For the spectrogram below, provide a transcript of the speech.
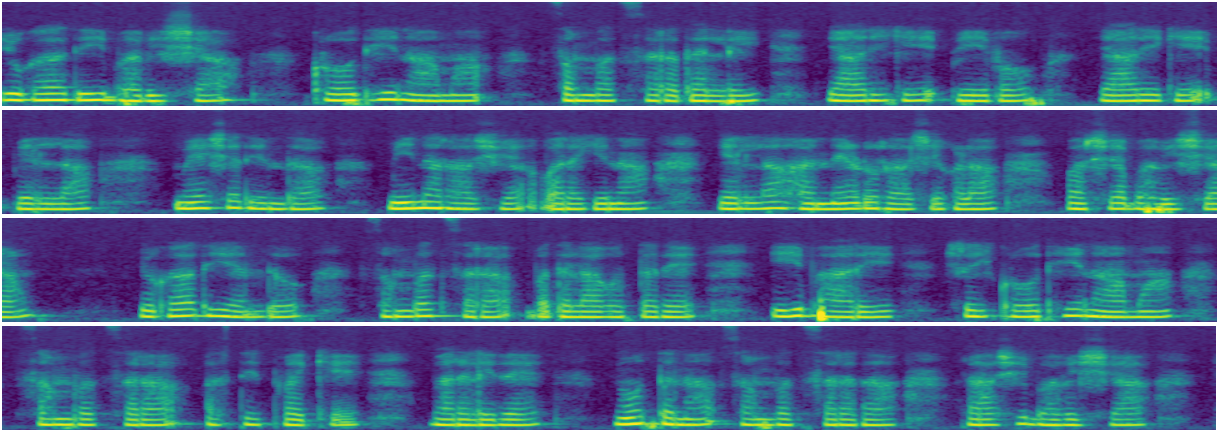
ಯುಗಾದಿ ಭವಿಷ್ಯ ಕ್ರೋಧಿನಾಮ ಸಂವತ್ಸರದಲ್ಲಿ ಯಾರಿಗೆ ಬೇವು, ಯಾರಿಗೆ ಬೆಲ್ಲ, ಮೇಷದಿಂದ ಮೀನರಾಶಿಯ ವರೆಗಿನ ಎಲ್ಲ ಹನ್ನೆರಡು ರಾಶಿಗಳ ವರ್ಷ ಭವಿಷ್ಯ. ಯುಗಾದಿಯಂದು ಸಂವತ್ಸರ ಬದಲಾಗುತ್ತದೆ. ಈ ಬಾರಿ ಶ್ರೀ ಕ್ರೋಧಿನಾಮ ಸಂವತ್ಸರ ಅಸ್ತಿತ್ವಕ್ಕೆ ಬರಲಿದೆ. ನೂತನ ಸಂವತ್ಸರದ ರಾಶಿ ಭವಿಷ್ಯ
